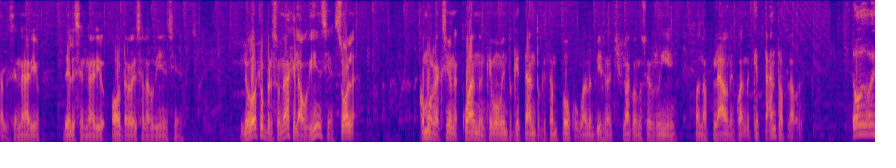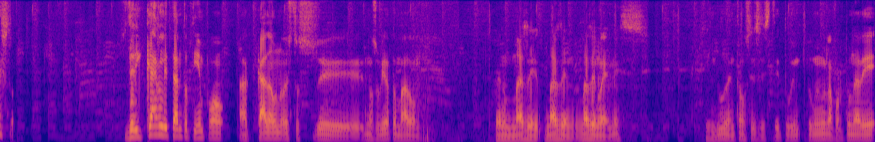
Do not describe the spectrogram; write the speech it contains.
al escenario, del escenario otra vez a la audiencia. Y luego otro personaje, la audiencia, sola. ¿Cómo reacciona? ¿Cuándo? ¿En qué momento? ¿Qué tanto? ¿Qué tan poco? ¿Cuándo empiezan a chiflar? ¿Cuándo se ríen? ¿Cuándo aplauden? ¿Cuándo? ¿Qué tanto aplauden? Todo esto. Dedicarle tanto tiempo a cada uno de estos eh, nos hubiera tomado bueno, más, de, más, de, más de nueve meses. Sin duda, entonces este, tuvimos la fortuna de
